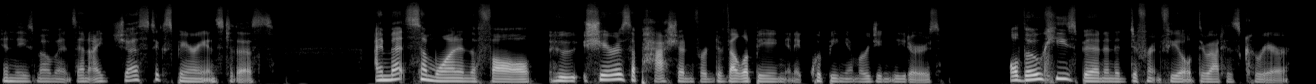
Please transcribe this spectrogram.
in these moments. And I just experienced this I met someone in the fall who shares a passion for developing and equipping emerging leaders, although he's been in a different field throughout his career.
